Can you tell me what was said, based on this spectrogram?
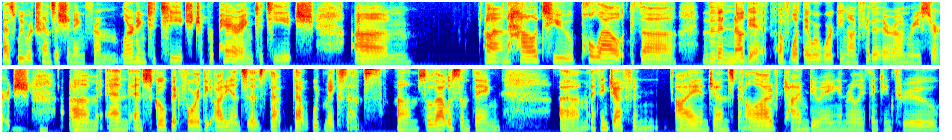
as we were transitioning from learning to teach to preparing to teach. Um, on how to pull out the the nugget of what they were working on for their own research um, and and scope it for the audiences that that would make sense. Um, so that was something um, I think Jeff and I and Jen spent a lot of time doing and really thinking through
